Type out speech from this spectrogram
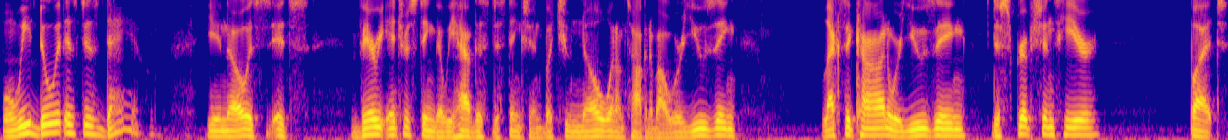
When we do it, it's just dam. You know, it's it's very interesting that we have this distinction, but you know what I'm talking about. We're using lexicon, we're using descriptions here, but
